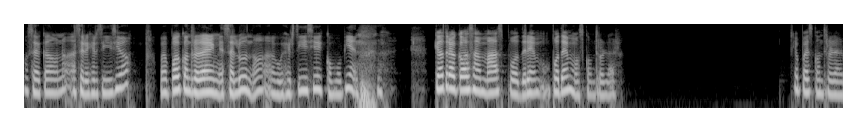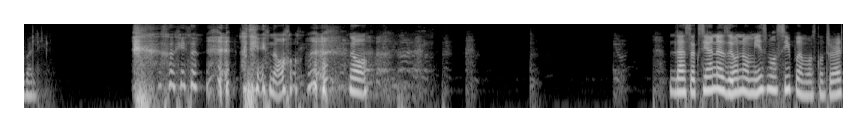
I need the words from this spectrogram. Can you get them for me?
O sea, cada uno, hacer ejercicio. Bueno, puedo controlar en mi salud, ¿no? Hago ejercicio y como bien. ¿Qué otra cosa más podremos, podemos controlar? ¿Qué puedes controlar, Vale? no, no. Las acciones de uno mismo sí podemos controlar.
